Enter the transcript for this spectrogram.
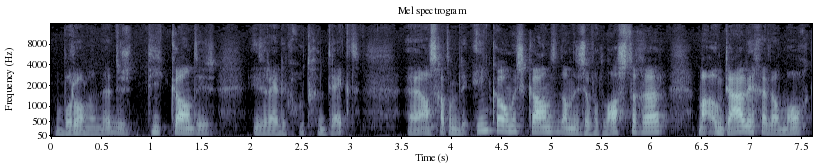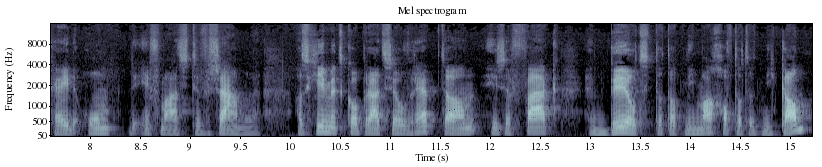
bronnen. Hè? Dus die kant is, is redelijk goed gedekt. Uh, als het gaat om de inkomenskant, dan is het wat lastiger. Maar ook daar liggen wel mogelijkheden om de informatie te verzamelen. Als ik hier met coöperaties over heb, dan is er vaak het beeld dat dat niet mag of dat het niet kan,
